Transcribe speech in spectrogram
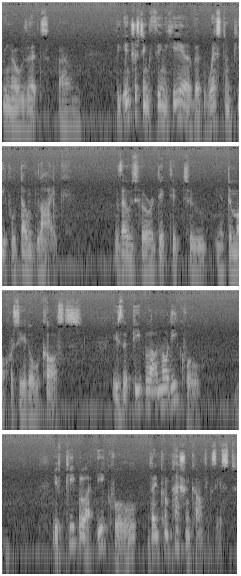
We know that um, the interesting thing here that Western people don't like those who are addicted to you know, democracy at all costs is that people are not equal. If people are equal, then compassion can't exist.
